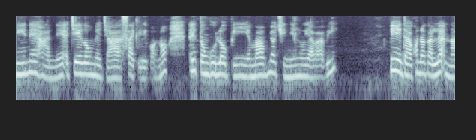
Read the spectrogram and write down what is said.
နင်းတဲ့ဟာနဲ့အကျဲဆုံးနဲ့ကြား site ကလေးပေါ့နော်အဲ့သုံးခုလုတ်ပြီးရင်အမမျှော့ချီနင်းလို့ရပါပြီ ပြီးရင်ဒါခုနကလက်အနာ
